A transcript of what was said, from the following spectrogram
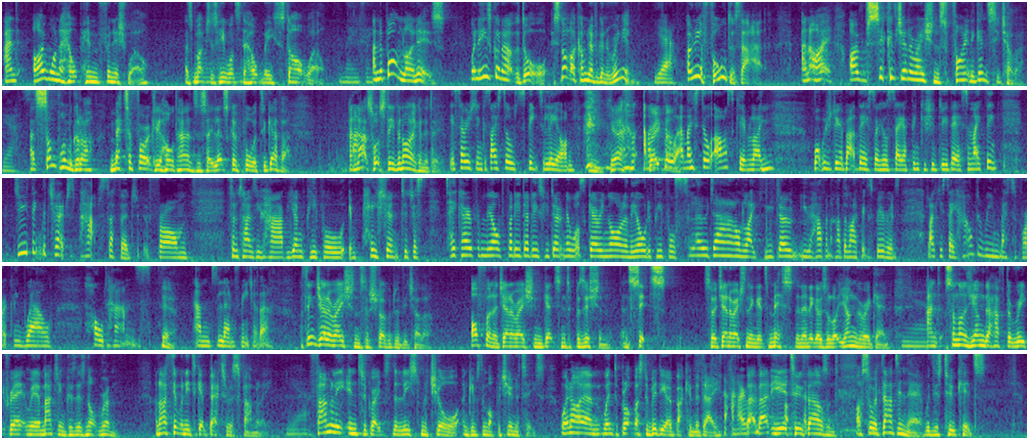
And I want to help him finish well as much as he wants to help me start well. Amazing. And the bottom line is, when he's gone out the door, it's not like I'm never going to ring him. yeah. Only a fool does that. And I, I'm sick of generations fighting against each other. Yes. At some point, we've got to metaphorically hold hands and say, let's go forward together. And that's what Steve and I are going to do. It's so interesting because I still speak to Leon, mm. Yeah, and I still man. and I still ask him like, mm. what would you do about this? Or he'll say, I think you should do this. And I think, do you think the church has perhaps suffered from sometimes you have young people impatient to just take over from the old fuddy duddies who don't know what's going on, and the older people slow down, like you don't, you haven't had the life experience. Like you say, how do we metaphorically well hold hands Yeah. and learn from each other? I think generations have struggled with each other. Often a generation gets into position and sits, so a generation then gets missed, and then it goes a lot younger again. Yeah. And sometimes younger have to recreate and reimagine because there's not room. And I think we need to get better as family. Yeah. Family integrates the least mature and gives them opportunities. When I um, went to Blockbuster Video back in the day, about, about the year 2000, I saw a dad in there with his two kids.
